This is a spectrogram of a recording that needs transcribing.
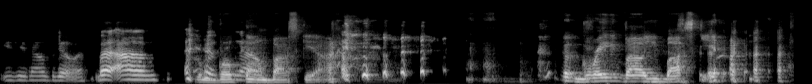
Usually that was a good one. But um broke No. down Basquiat. A great value Basquiat.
